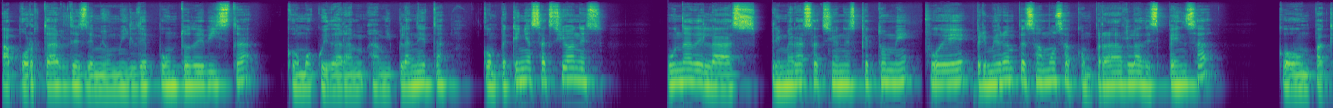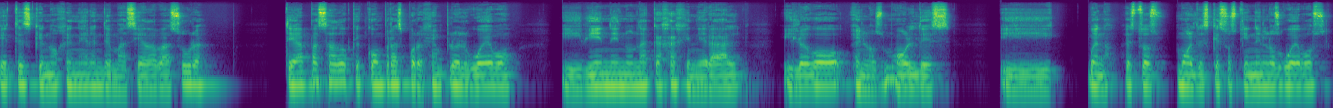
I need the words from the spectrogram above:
aportar desde mi humilde punto de vista cómo cuidar a, mi planeta con pequeñas acciones. Una de las primeras acciones que tomé fue, primero empezamos a comprar la despensa con paquetes que no generen demasiada basura. ¿Te ha pasado que compras, por ejemplo, el huevo y viene en una caja general y luego en los moldes y, bueno, estos moldes que sostienen los huevos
